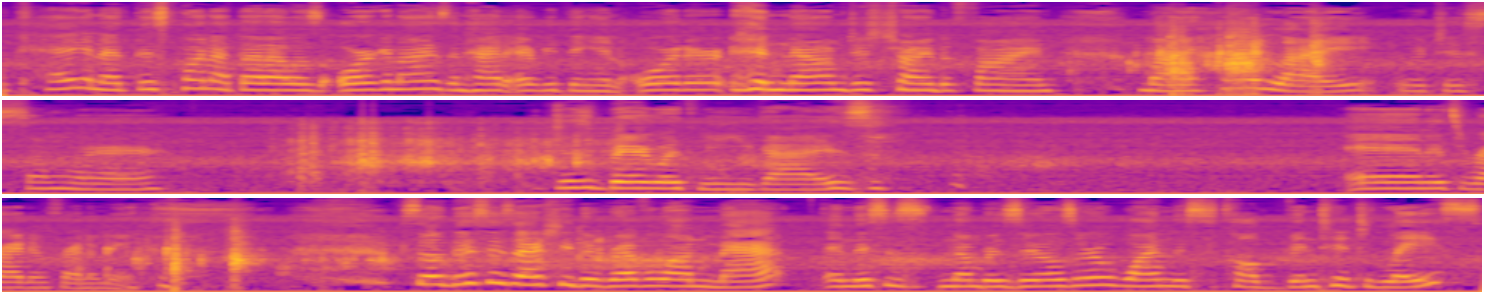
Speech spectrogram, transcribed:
Okay, and at this point I thought I was organized and had everything in order, and now I'm just trying to find my highlight, which is somewhere. Just bear with me, you guys. and it's right in front of me. So this is actually the Revlon matte, and this is number 001. This is called Vintage Lace.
